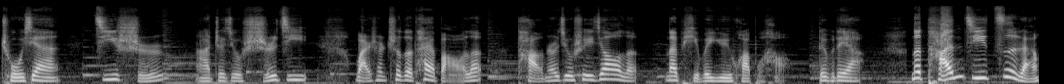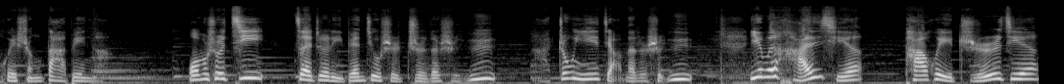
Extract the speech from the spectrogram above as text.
出现积食啊，这就食积，晚上吃的太饱了，躺那就睡觉了，那脾胃运化不好，对不对呀？那痰积自然会生大病啊。我们说积在这里边就是指的是瘀啊，中医讲的这是瘀，因为寒邪它会直接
